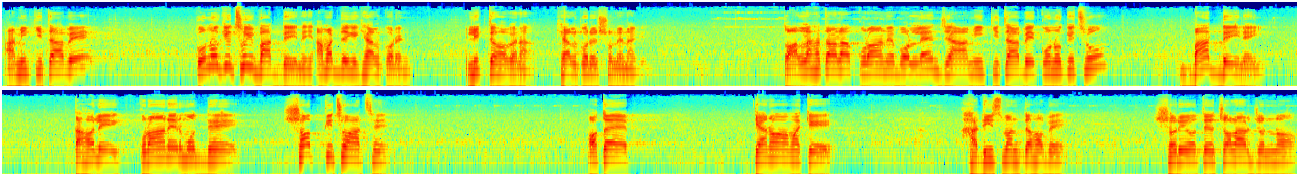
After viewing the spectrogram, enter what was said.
আমি কিতাবে কোনো কিছুই বাদ দেই নাই। আমার দিকে খেয়াল করেন। লিখতে হবে না। খেয়াল করে শুনেন আগে। তো আল্লাহ তাআলা কোরআনে বললেন যে, আমি কিতাবে কোনো কিছু বাদ দেই নাই। তাহলে কোরআনের মধ্যে সব কিছু আছে। অতএব কেন আমাকে হাদিস মানতে হবে? শরীয়তে চলার জন্য,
